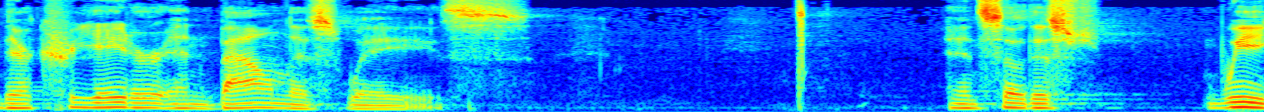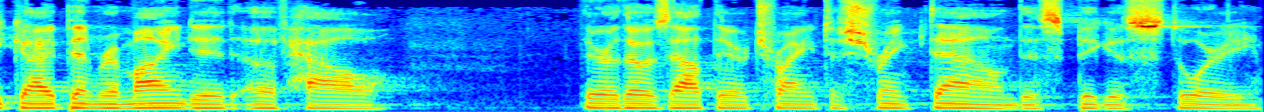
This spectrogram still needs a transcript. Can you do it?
their creator in boundless ways. And so this week, I've been reminded of how there are those out there trying to shrink down this biggest story.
